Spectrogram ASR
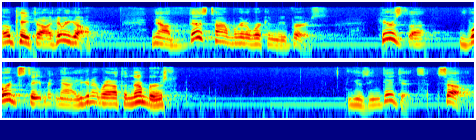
Okay, Charlie, here we go. Now, this time we're going to work in reverse. Here's the word statement now. You're going to write out the numbers using digits. So,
